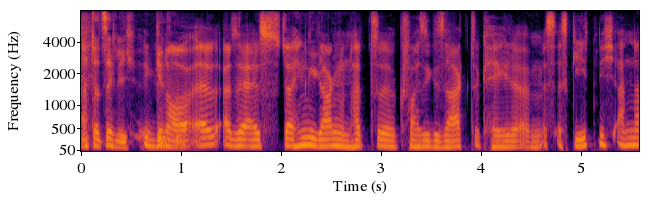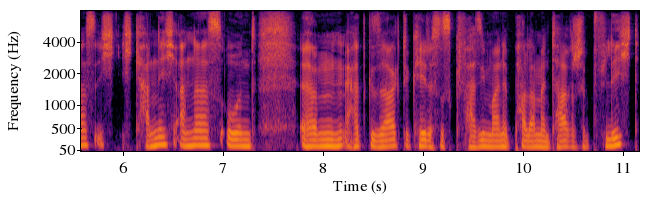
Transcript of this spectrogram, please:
Ach, tatsächlich? Genau. Also er ist da hingegangen und hat äh, quasi gesagt, okay, ähm, es, es geht nicht anders, ich, ich kann nicht anders. Und ähm, er hat gesagt, okay, das ist quasi meine parlamentarische Pflicht,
